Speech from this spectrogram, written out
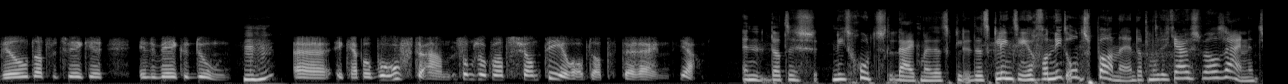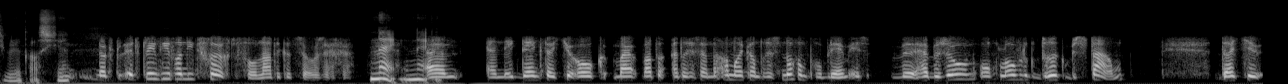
wil dat we twee keer in de weken doen. Mm -hmm. uh, ik heb er behoefte aan. Soms ook wat chanteren op dat terrein, ja. En dat is niet goed, lijkt me. Dat, dat klinkt in ieder geval niet ontspannen. En dat moet het juist wel zijn natuurlijk. Als je... dat, het klinkt in ieder geval niet vreugdevol, laat ik het zo zeggen. Nee, nee. Um, en ik denk dat je ook... Maar wat er, er is aan de andere kant, er is nog een probleem... is we hebben zo'n ongelooflijk druk bestaan... dat je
